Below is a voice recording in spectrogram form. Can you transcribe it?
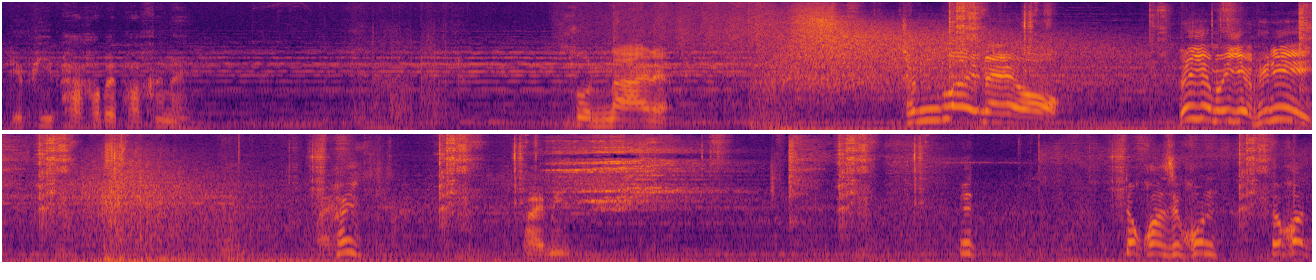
เดี๋ยวพี่พาเข้าไปพักข้างใน ส่วนนายเนี่ย ฉันไล่นายออก แล้วอย่ามาเหยียบที่นี่อีกเฮ้ย ไปมี่นี่เดี๋ยวก่อนสิคุณเดี๋ยวก่อน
